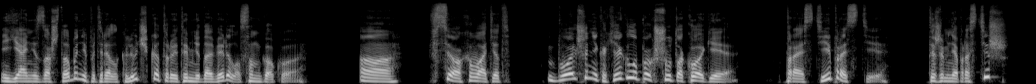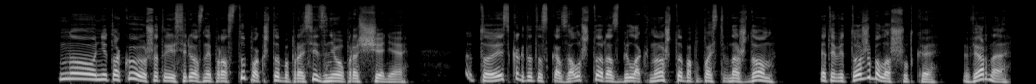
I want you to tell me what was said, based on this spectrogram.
я ни за что бы не потерял ключ, который ты мне доверила, Сангоку». «А, всё, хватит. Больше никаких глупых шуток, Оги. Прости, прости. Ты же меня простишь?» «Ну, не такой уж это и серьёзный проступок, чтобы просить за него прощения. То есть, когда ты сказал, что разбил окно, чтобы попасть в наш дом, это ведь тоже была шутка, верно?»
